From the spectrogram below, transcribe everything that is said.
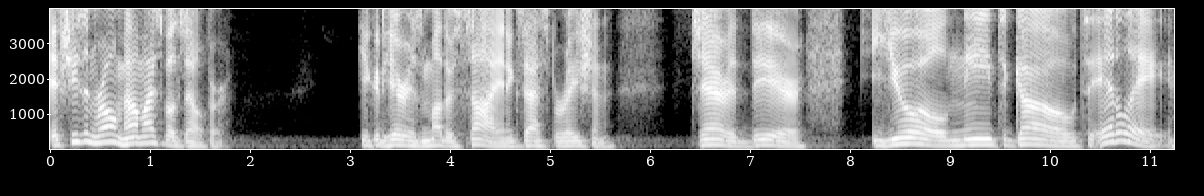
If she's in Rome, how am I supposed to help her? He could hear his mother sigh in exasperation. Jared, dear, you'll need to go to Italy.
